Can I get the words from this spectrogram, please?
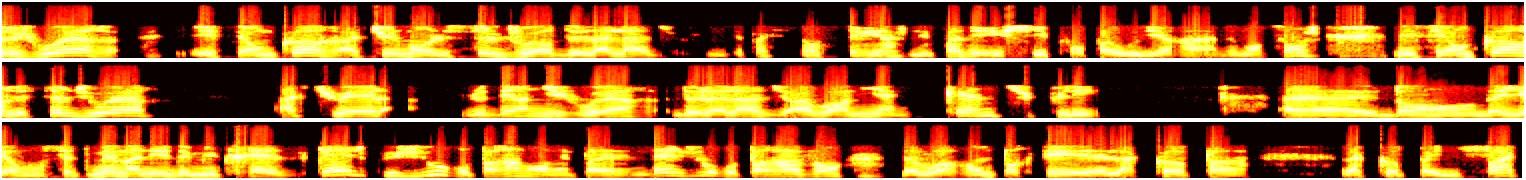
ce joueur, et c'est encore actuellement le seul joueur de la Lazio, je ne sais pas si c'est en Serie A, je n'ai pas vérifié pour pas vous dire de mensonges, mais c'est encore le seul joueur actuel, le dernier joueur de la Lazio à avoir mis un quintuplé euh, dans d'ailleurs dans cette même année 2013, quelques jours auparavant, même pas un jour auparavant d'avoir remporté la Coupe la Coupe à une fac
